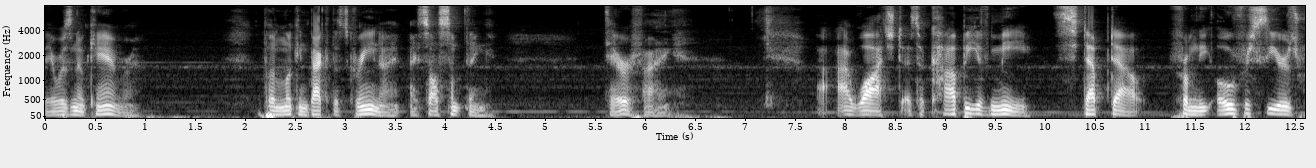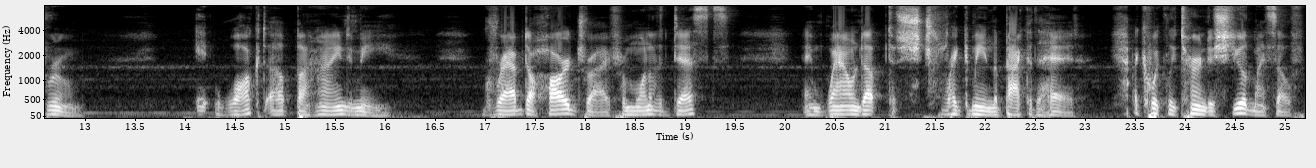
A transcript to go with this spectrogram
there was no camera. Upon looking back at the screen, I, I saw something terrifying. I watched as a copy of me stepped out from the overseer's room. It walked up behind me, grabbed a hard drive from one of the desks, and wound up to strike me in the back of the head. I quickly turned to shield myself.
